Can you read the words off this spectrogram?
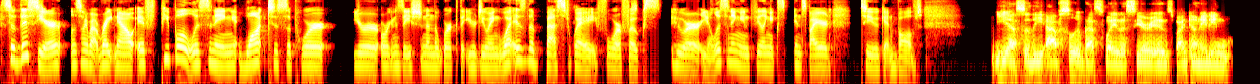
So this year, let's talk about right now. If people listening want to support your organization and the work that you're doing, what is the best way for folks who are, you know, listening and feeling ex- inspired to get involved? Yeah, so the absolute best way this year is by donating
